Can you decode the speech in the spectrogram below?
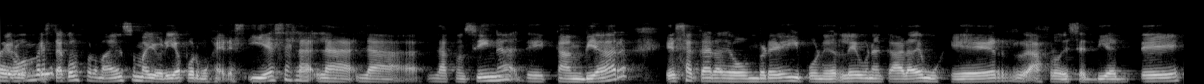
pero está conformada en su mayoría por mujeres. Y esa es la, la, la, consigna de cambiar esa cara de hombre y ponerle una cara de mujer afrodescendiente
